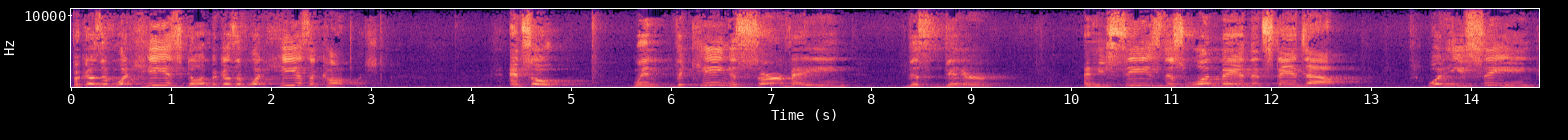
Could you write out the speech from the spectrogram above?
because of what He has done, because of what He has accomplished. And so when the king is surveying this dinner and he sees this one man that stands out. What he's seeing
